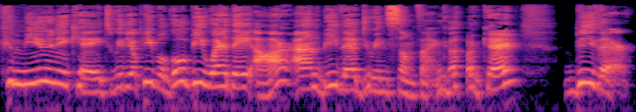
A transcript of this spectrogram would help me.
communicate with your people. Go be where they are and be there doing something. Okay? Be there.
